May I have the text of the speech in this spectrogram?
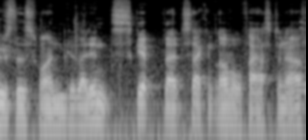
Lose this one because I didn't skip that second level fast enough.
